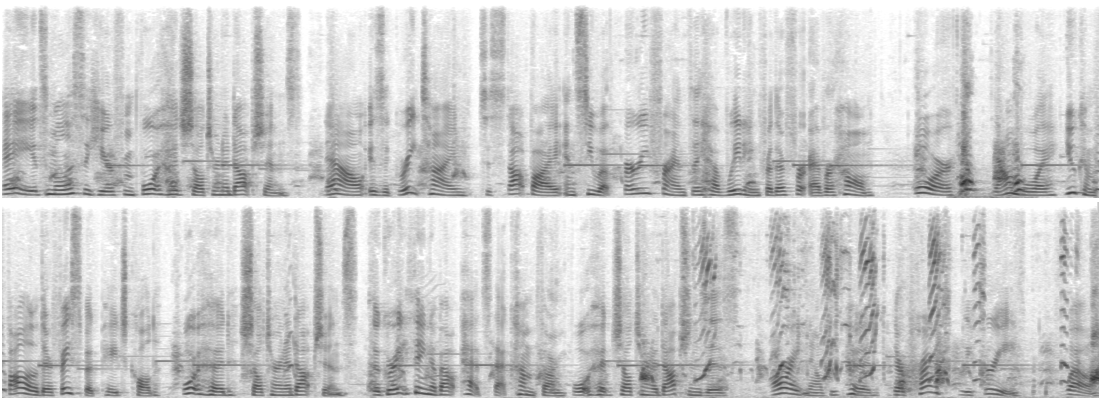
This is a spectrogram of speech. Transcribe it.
Hey, it's Melissa here from Fort Hood Shelter and Adoptions. Now is a great time to stop by and see what furry friends they have waiting for their forever home. Or, down boy, you can follow their Facebook page called Fort Hood Shelter and Adoptions. The great thing about pets that come from Fort Hood Shelter and Adoptions is, all right now, be good. They're practically free. Well,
